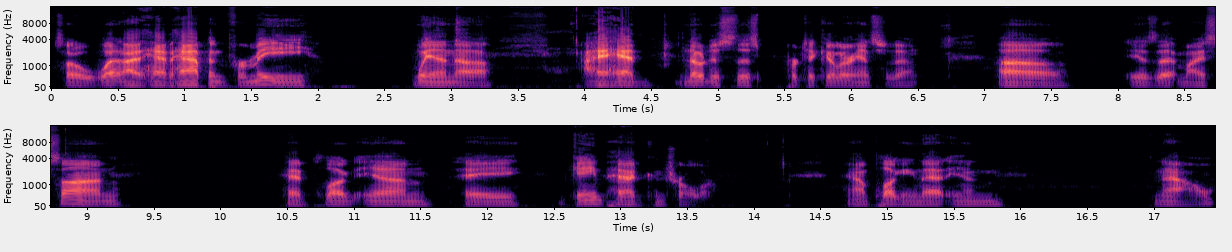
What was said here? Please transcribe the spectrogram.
so what had happened for me when uh, I had noticed this particular incident uh, is that my son had plugged in a gamepad controller I'm plugging that in now.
